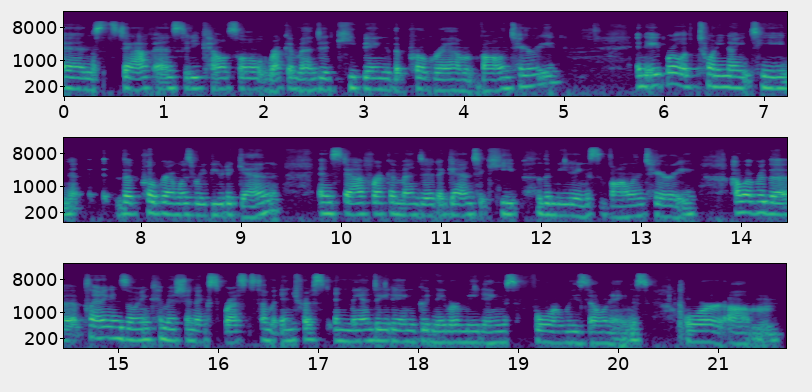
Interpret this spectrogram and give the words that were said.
and staff and city council recommended keeping the program voluntary. In April of 2019, the program was reviewed again, and staff recommended again to keep the meetings voluntary. However, the Planning and Zoning Commission expressed some interest in mandating good neighbor meetings for rezonings or um,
